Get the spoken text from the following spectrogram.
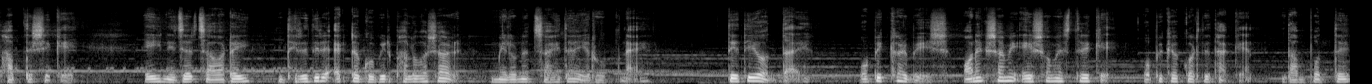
ভাবতে শেখে। এই নিজের চাওয়াটাই ধীরে ধীরে একটা গভীর ভালোবাসার মিলনের চাহিদায় রূপ নেয়। তৃতীয় অধ্যায়, অপেক্ষার বেশ। অনেক স্বামী এই সময় স্ত্রীকে অপেক্ষা করতে থাকেন। দাম্পত্যে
